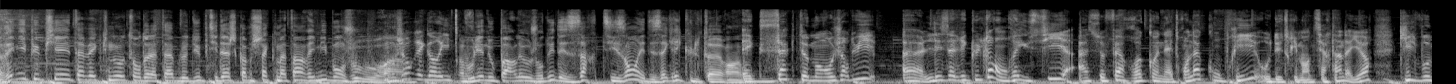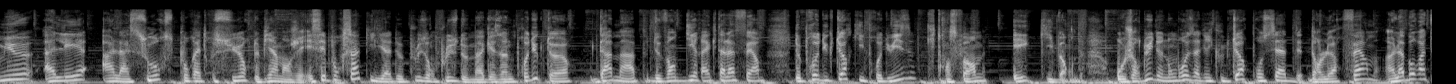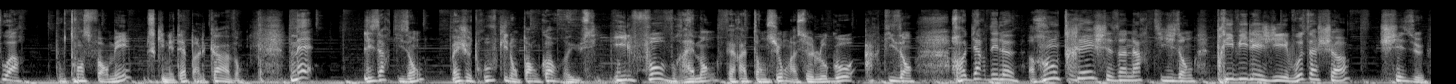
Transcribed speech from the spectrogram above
Rémi Pupier est avec nous autour de la table du petit-déj comme chaque matin. Rémi, bonjour. Bonjour Grégory. Vous vouliez nous parler aujourd'hui des artisans et des agriculteurs. Exactement. Aujourd'hui, euh, les agriculteurs ont réussi à se faire reconnaître. On a compris, au détriment de certains d'ailleurs, qu'il vaut mieux aller à la source pour être sûr de bien manger. Et c'est pour ça qu'il y a de plus en plus de magasins de producteurs, d'AMAP, de vente directe à la ferme, de producteurs qui produisent, qui transforment et qui vendent. Aujourd'hui, de nombreux agriculteurs procèdent dans leur ferme un laboratoire pour transformer, ce qui n'était pas le cas avant. Mais les artisans mais je trouve qu'ils n'ont pas encore réussi. Il faut vraiment faire attention à ce logo artisan. Regardez-le, rentrez chez un artisan, privilégiez vos achats chez eux.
